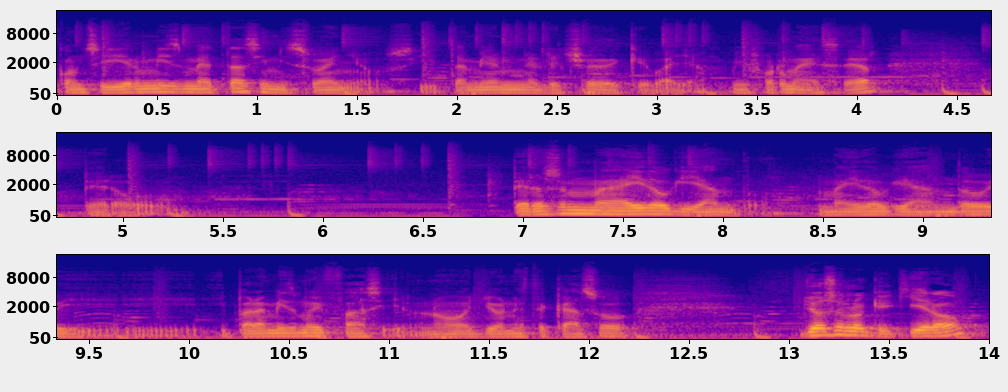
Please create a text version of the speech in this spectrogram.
conseguir mis metas y mis sueños. Y también el hecho de que vaya, mi forma de ser. Pero, pero eso me ha ido guiando. Me ha ido guiando y, y para mí es muy fácil, ¿no? Yo en este caso, yo sé lo que quiero.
